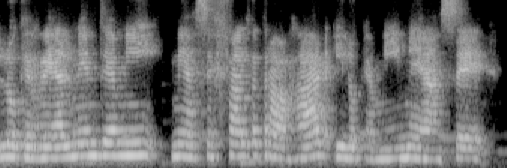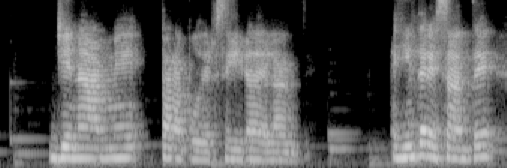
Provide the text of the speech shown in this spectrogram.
lo que realmente a mí me hace falta trabajar y lo que a mí me hace llenarme para poder seguir adelante. Es interesante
